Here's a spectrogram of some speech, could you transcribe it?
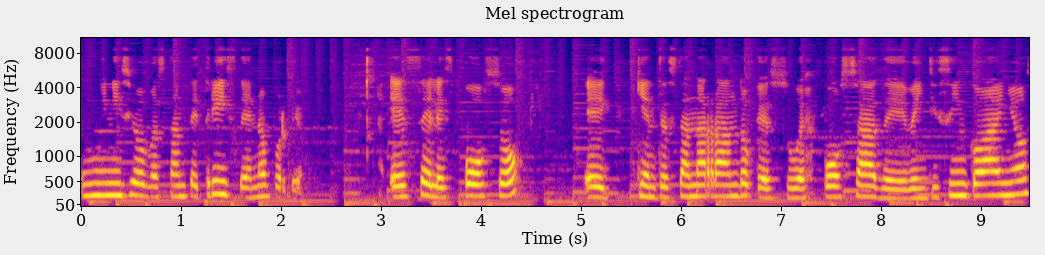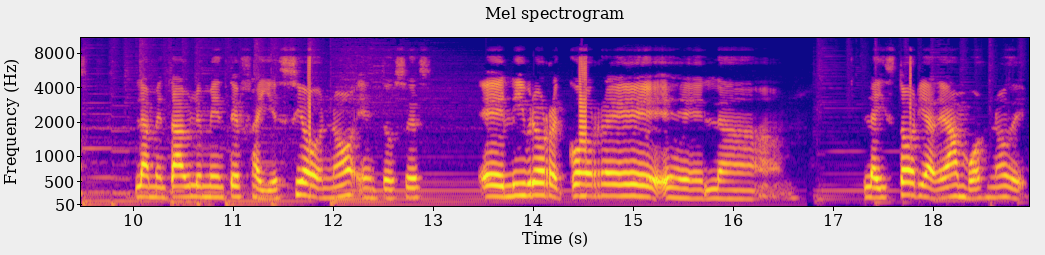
un, inicio bastante triste, ¿no? Porque es el esposo eh, quien te está narrando que su esposa de 25 años lamentablemente falleció, ¿no? Entonces el libro recorre eh, la, la, historia de ambos, ¿no? De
